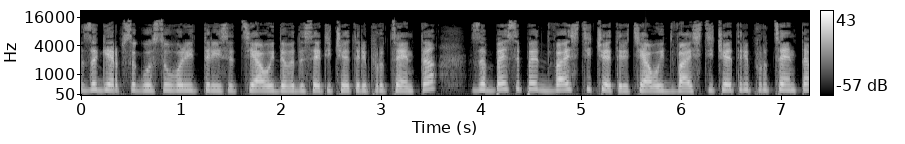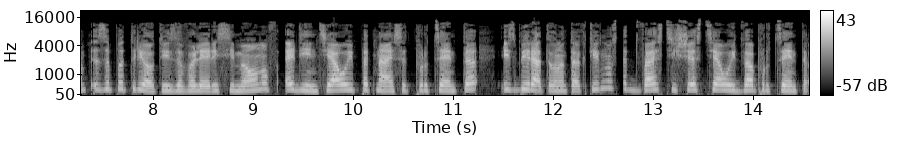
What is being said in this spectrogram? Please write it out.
За ГЕРБ са гласували 30,94%, за БСП 24,24%, за Патриоти за Валери Симеонов 1,15%, избирателната активност е 26,2%.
